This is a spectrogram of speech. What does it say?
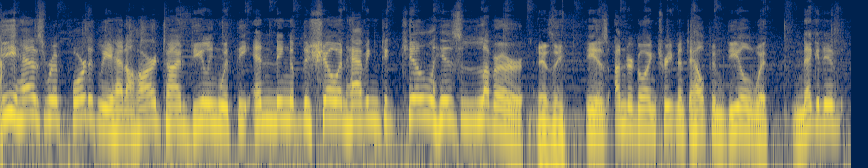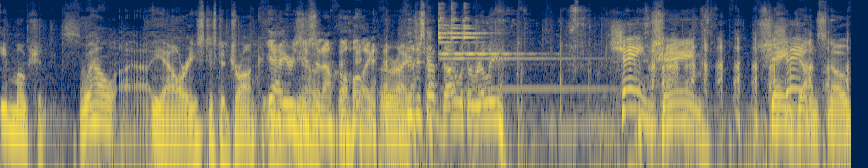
he has reportedly had a hard time dealing with the ending of the show and having to kill his lover. Is he? He is undergoing treatment to help him deal with negative emotions. Well, uh, yeah, or he's just a drunk. Yeah, he was just know. an alcoholic. right. He just got done with a really. Shame. Shame. Shame, Jon Snow.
